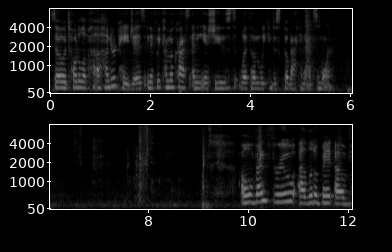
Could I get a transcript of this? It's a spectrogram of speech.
so a total of 100 pages, and if we come across any issues with them, we can just go back and add some more. I'll run through a little bit of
